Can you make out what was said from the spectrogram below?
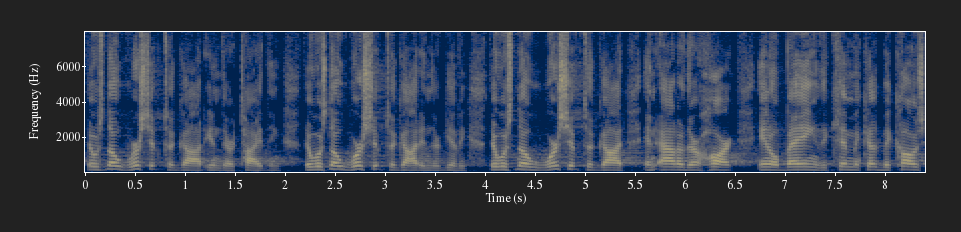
There was no worship to God in their tithing. There was no worship to God in their giving. There was no worship to God and out of their heart in obeying the king because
